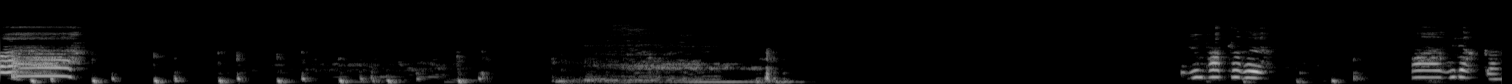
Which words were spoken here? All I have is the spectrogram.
Ah! Ödüm patladı. Aa bir dakika.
